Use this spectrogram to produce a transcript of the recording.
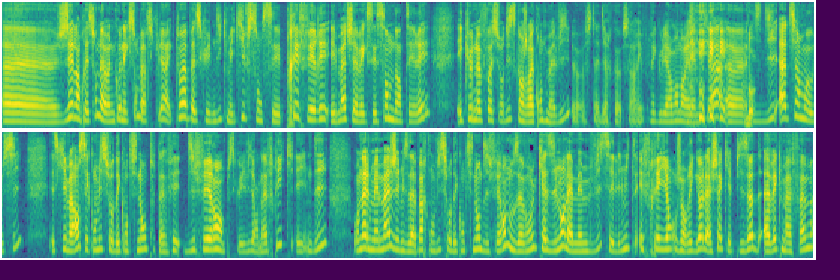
Euh, j'ai l'impression d'avoir une connexion particulière avec toi parce qu'il me dit que mes kiffs sont ses préférés et matchent avec ses centres d'intérêt et que 9 fois sur 10 quand je raconte ma vie, euh, c'est-à-dire que ça arrive régulièrement dans LMK, euh, Bon. il se dit ah tiens moi aussi. Et ce qui est marrant c'est qu'on vit sur des continents tout à fait différents puisqu'il vit en Afrique et il me dit on a le même âge et mis à part qu'on vit sur des continents différents, nous avons eu quasiment la même vie, c'est limite effrayant. J'en rigole à chaque épisode avec ma femme.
